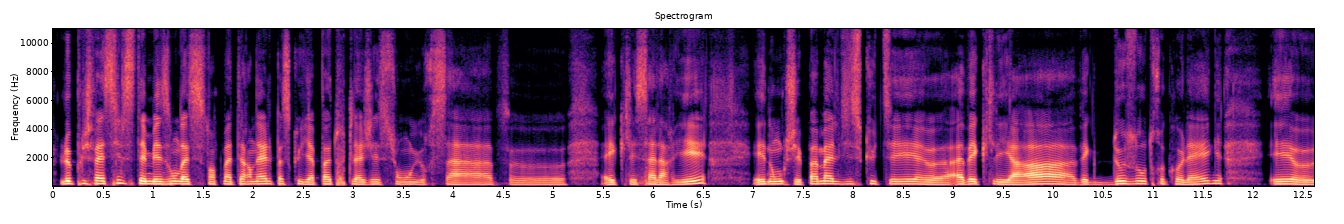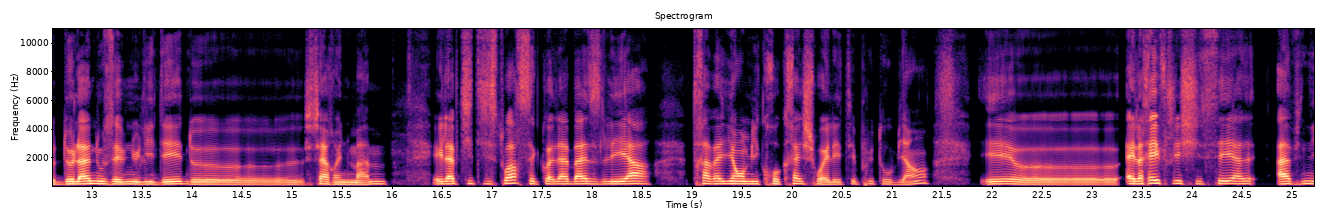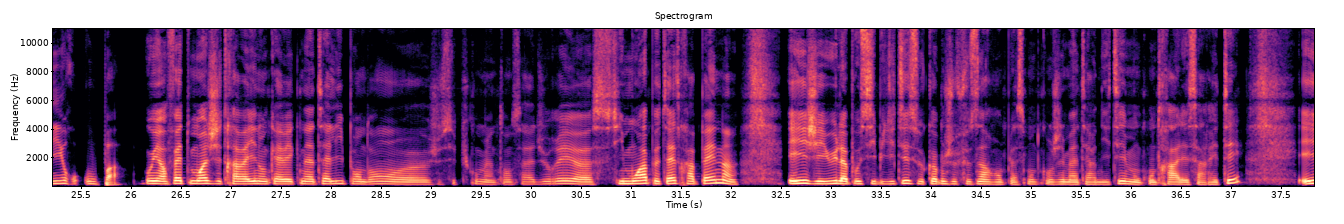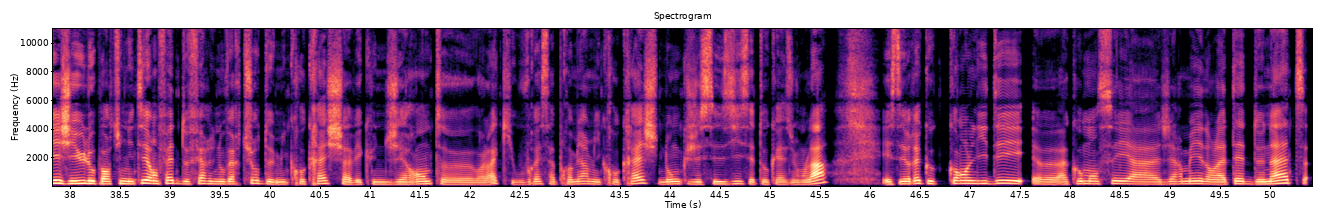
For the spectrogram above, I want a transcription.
Le plus facile, c'était maison d'assistante maternelle parce qu'il n'y a pas toute la gestion URSAF euh, avec les salariés. Et donc, j'ai pas mal discuté euh, avec Léa, avec deux autres collègues. Et euh, de là, nous est venue l'idée de faire une MAM. Et la petite histoire, c'est qu'à la base, Léa travaillait en micro-crèche où elle était plutôt bien. Et elle réfléchissait à venir ou pas. Oui, en fait, moi, j'ai travaillé donc avec Nathalie pendant, euh, je sais plus combien de temps ça a duré, euh, six mois peut-être à peine. Et j'ai eu la possibilité, ce comme je faisais un remplacement de congé maternité, mon contrat allait s'arrêter. Et j'ai eu l'opportunité, en fait, de faire une ouverture de micro-crèche avec une gérante, euh, voilà, qui ouvrait sa première micro-crèche. Donc, j'ai saisi cette occasion-là. Et c'est vrai que quand l'idée a commencé à germer dans la tête de Nat,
